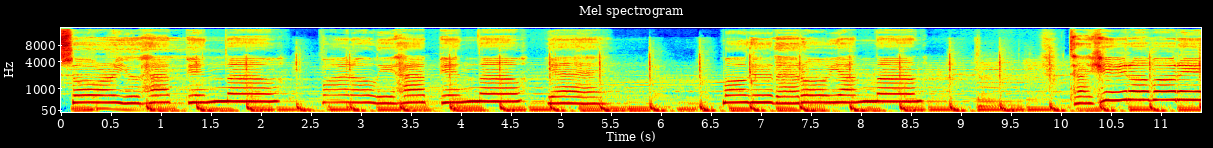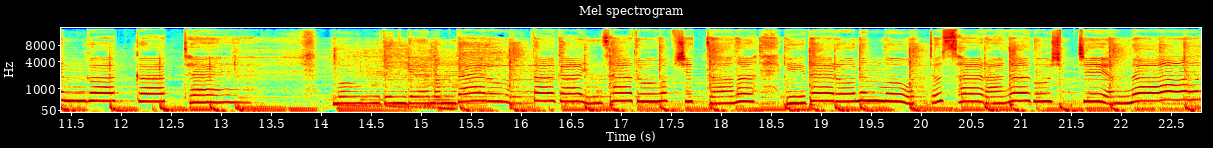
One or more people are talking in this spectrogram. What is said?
So are you happy now? Finally happy now, yeah. 뭐 그대로야 난 다 잃어버린 것 같아. 모든 게 맘대로 왔다가 인사도 없이 떠나 이대로는 무엇도 사랑하고 싶지 않아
